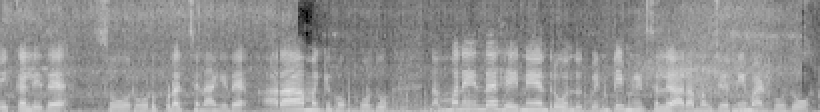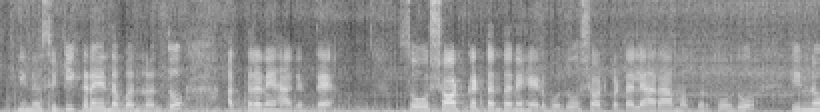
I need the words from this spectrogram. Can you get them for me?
ವೆಹಿಕಲ್ ಇದೆ. ಸೊ ರೋಡು ಕೂಡ ಚೆನ್ನಾಗಿದೆ. ಆರಾಮಾಗಿ ಹೋಗ್ಬೋದು. ನಮ್ಮ ಮನೆಯಿಂದ ಏನೇ ಅಂದರೂ ಒಂದು ಟ್ವೆಂಟಿ ಮಿನಿಟ್ಸಲ್ಲಿ ಆರಾಮಾಗಿ ಜರ್ನಿ ಮಾಡ್ಬೋದು. ಇನ್ನು ಸಿಟಿ ಕಡೆಯಿಂದ ಬಂದ್ರಂತೂ ಹತ್ರನೇ ಆಗುತ್ತೆ. ಸೊ ಶಾರ್ಟ್ಕಟ್ ಅಂತಲೇ ಹೇಳ್ಬೋದು. ಶಾರ್ಟ್ಕಟ್ಟಲ್ಲಿ ಆರಾಮಾಗಿ ಬರ್ಬೋದು. ಇನ್ನು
